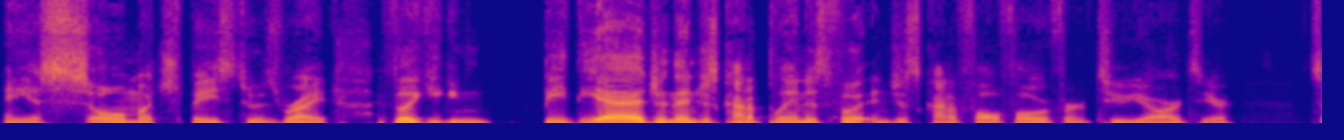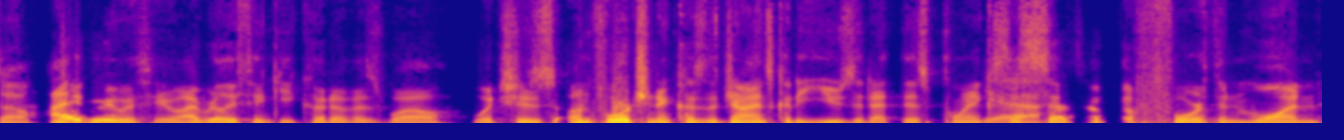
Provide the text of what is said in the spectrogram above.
and he has so much space to his right. I feel like he can beat the edge and then just kind of plant his foot and just kind of fall forward for two yards here. So I agree with you. I really think he could have as well, which is unfortunate because the Giants could have used it at this point because yeah. it sets up the fourth and one.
